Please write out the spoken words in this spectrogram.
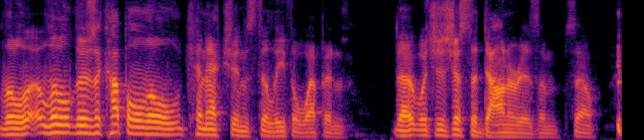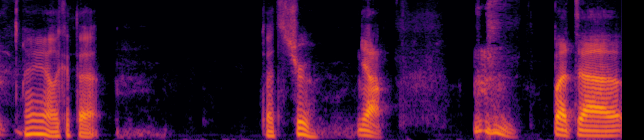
little a little there's a couple of little connections to Lethal Weapon, the, which is just a Donnerism. So Oh yeah, look at that. That's true. yeah. but uh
